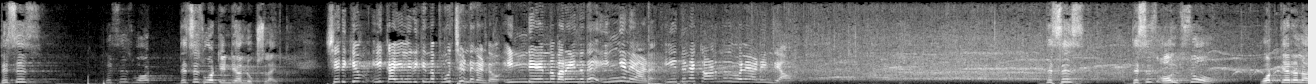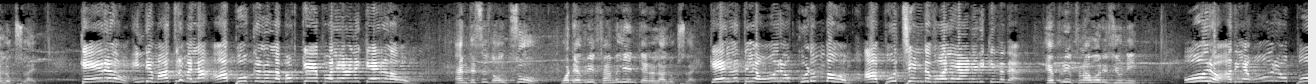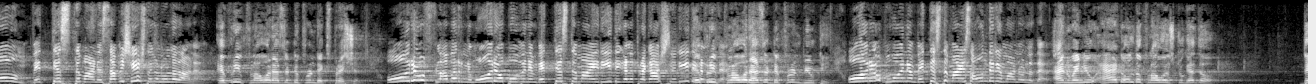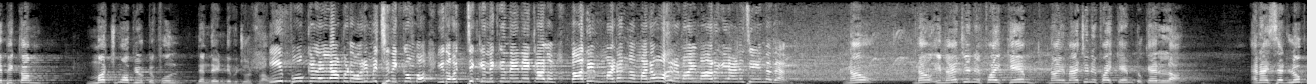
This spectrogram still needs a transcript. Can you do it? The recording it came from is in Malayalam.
This is, this is what, this is what India looks like. ശരിക്കും ഈ കയ്യിലിരിക്കുന്ന പൂച്ചയുണ്ട് കണ്ടോ ഇന്ത്യ എന്ന് പറയുന്നത് ഇങ്ങനെയാണ് ഇതിനെ കാണുന്നത് പോലെയാണ് India This is, this is also what Kerala looks like. കേരളവും ഇന്ത്യ മാത്രമല്ല ആ പൂക്കളുള്ള ബൊക്കെ പോലെയാണ് കേരളവും And this is also what every family in Kerala looks like. കേരളത്തിലെ ഓരോ കുടുംബവും ആ പൂച്ചെണ്ട് പോലെയാണ് ഇരിക്കുന്നത് Every flower is unique. ഓരോ അതിലെ ഓരോ പൂവും വ്യത്യസ്തമാണ് സവിശേഷതകൾ ഉള്ളതാണ് Every flower has a different expression. ഓരോ ഫ്ലവറിനും ഓരോ പൂവിനും വ്യത്യസ്തമായ രീതികൾ പ്രകാശന Every രീതികളുണ്ട് flower has a different beauty. ഓരോ പൂവിനും വ്യത്യസ്തമായ സൗന്ദര്യമാണുള്ളത് And when you add all the flowers together, they become much more beautiful than the individual flowers. ഈ പൂക്കളെല്ലാം കൂടെ ഒരുമിച്ച് നിൽക്കുമ്പോൾ ഇത് ഒറ്റയ്ക്ക് നിൽക്കുന്നതിനേക്കാളും പതിമടങ്ങ് മനോഹരമായി മാറുകയാണ് ചെയ്യുന്നത് Now, now imagine if I came, now imagine if I came to Kerala and I said, look,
